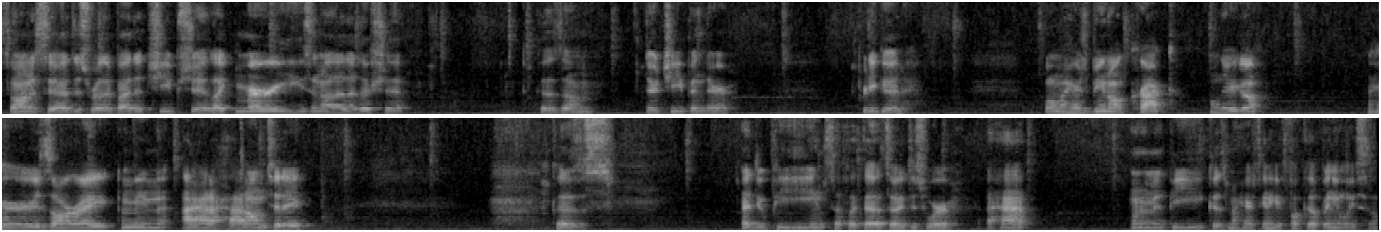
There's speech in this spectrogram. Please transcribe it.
So honestly, I'd just rather buy the cheap shit like Murray's and all that other shit. Because, um, they're cheap and they're pretty good. Well, my hair's being all crack. Oh, there you go. My hair is alright. I mean, I had a hat on today. Because I do PE and stuff like that, so I just wear a hat when I'm in PE because my hair's going to get fucked up anyway, so.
